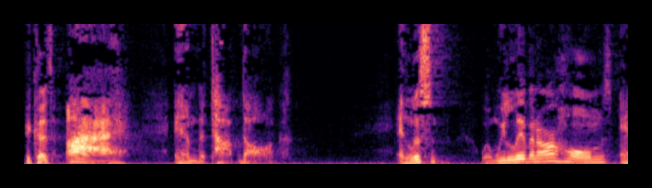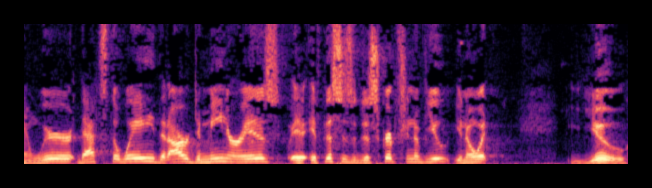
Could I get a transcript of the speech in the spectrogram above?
Because I am the top dog. And listen, when we live in our homes and we're that's the way that our demeanor is, if this is a description of you, you know what? You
